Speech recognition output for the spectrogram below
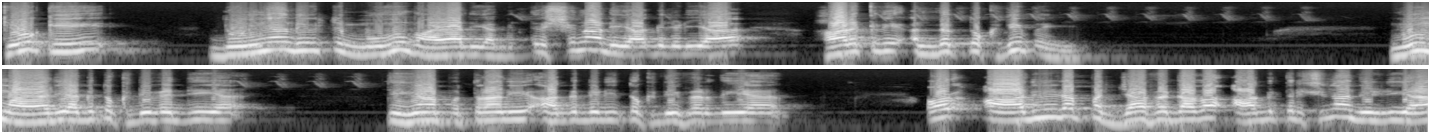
ਕਿਉਂਕਿ ਦੁਨੀਆ ਦੇ ਵਿੱਚ ਮੋਹ ਮਾਇਆ ਦੀ ਅੱਗ, ਤ੍ਰਿਸ਼ਨਾ ਦੀ ਅੱਗ ਜਿਹੜੀ ਆ, ਹਰ ਇੱਕ ਦੇ ਅੰਦਰ ਧੁਖਦੀ ਪਈ ਹੈ। ਮੋਹ ਮਾਇਆ ਦੀ ਅੱਗ ਧੁਖਦੀ ਪੈਂਦੀ ਆ। ਧੀਆਂ ਪੁੱਤਰਾਂ ਦੀ ਅੱਗ ਜਿਹੜੀ ਧੁਖਦੀ ਫਿਰਦੀ ਆ। ਔਰ ਆਦਮੀ ਦਾ ਭੱਜਾ ਫਿਰਦਾ ਵਾ, ਅੱਗ ਤ੍ਰਿਸ਼ਨਾ ਜਿਹੜੀ ਆ।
